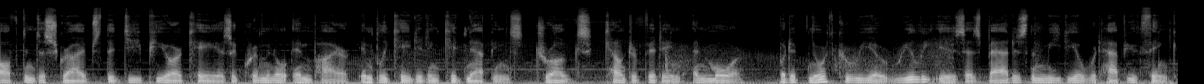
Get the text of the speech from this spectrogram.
often describes the DPRK as a criminal empire implicated in kidnappings, drugs, counterfeiting, and more. But if North Korea really is as bad as the media would have you think,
